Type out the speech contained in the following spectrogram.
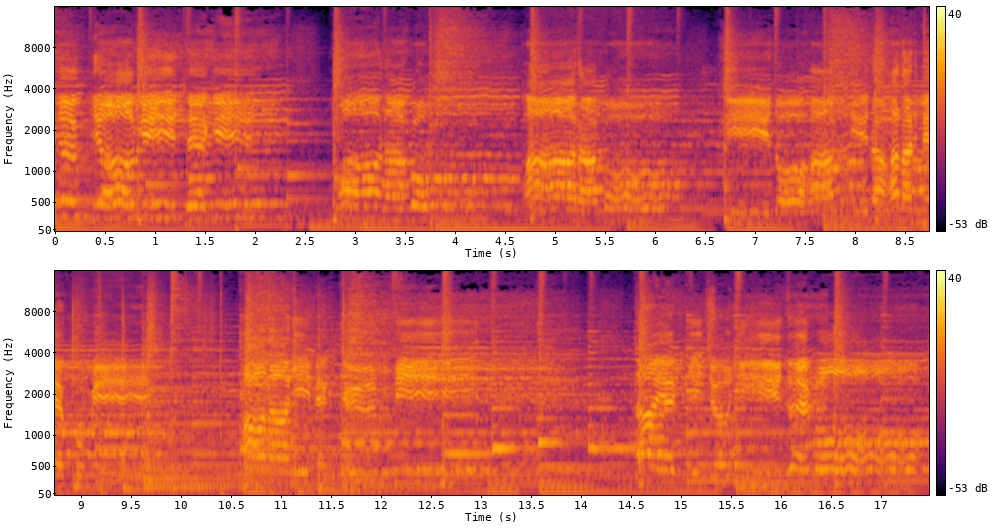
능력이 하나님의 꿈이 하나님의 꿈이 나의 비전이 되고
